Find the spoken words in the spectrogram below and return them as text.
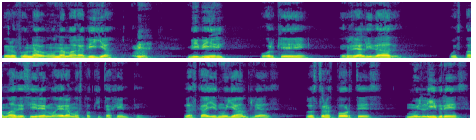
Pero fue una, una maravilla vivir porque en realidad, pues para más decir, éramos poquita gente, las calles muy amplias, los transportes muy libres,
